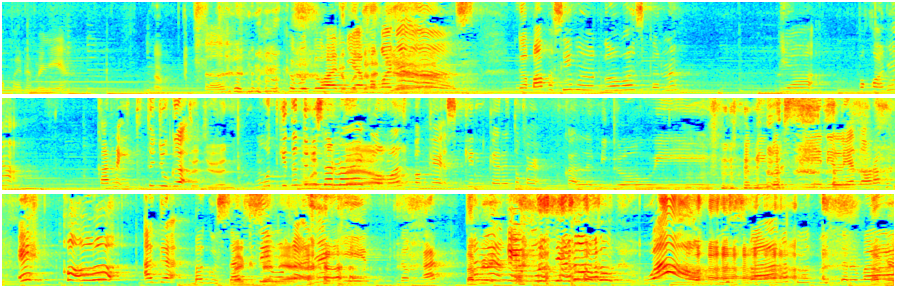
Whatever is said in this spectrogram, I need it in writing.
apa namanya ya Apa? Eh, kebutuhan dia Kebutuhan pokoknya ya. nggak apa-apa sih menurut gue mas karena ya pokoknya karena itu tuh juga Tujuan mood kita tuh Mood bisa kita naik ya. loh mas pakai skincare itu kayak muka lebih glowing lebih bersih dilihat orang eh kok lo agak bagusan, sih ya. mukanya gitu kan. Tapi- karena kayak moodnya tuh langsung wow boost banget mood booster banget tapi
